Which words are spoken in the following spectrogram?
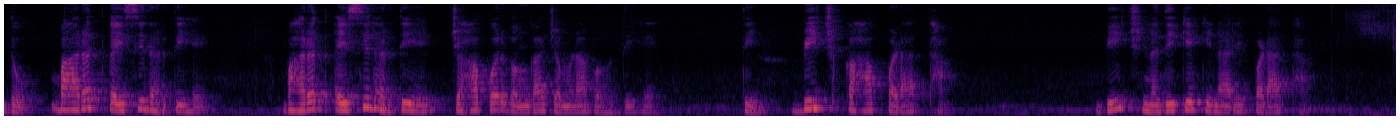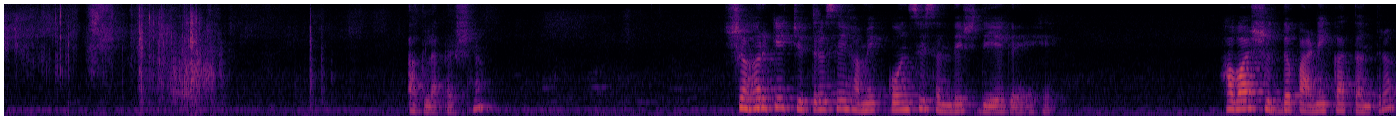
दो, भारत कैसी धरती है? भारत ऐसी धरती है जहाँ पर गंगा जमुना बहती है। तीन बीच कहाँ पड़ा था? बीच नदी के किनारे पड़ा था। अगला प्रश्न। शहर के चित्र से हमें कौन से संदेश दिए गए हैं? हवा शुद्ध पानी का तंत्र,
